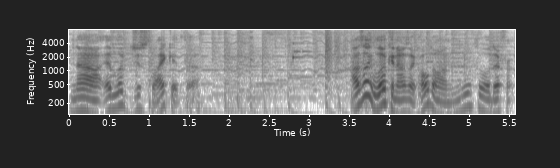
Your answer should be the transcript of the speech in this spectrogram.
No, it looked just like it, though. I was, like, looking. I was like, hold on. It looks a little different.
